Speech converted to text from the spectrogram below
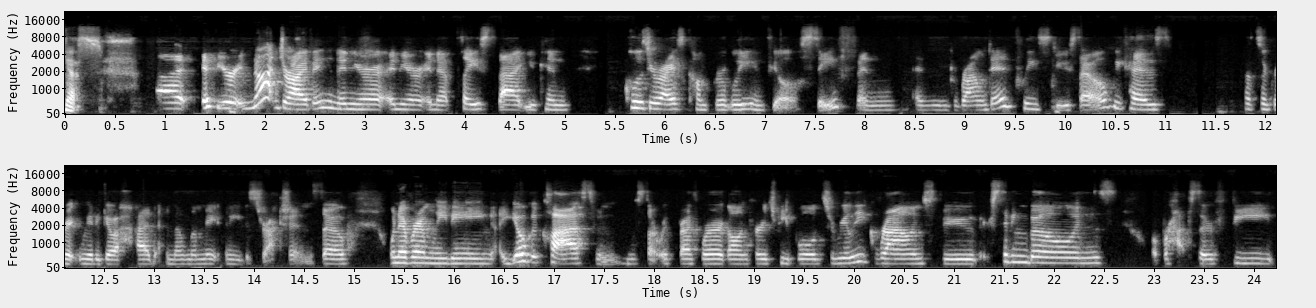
yes. Uh, if you're not driving and then you're and you're in a place that you can close your eyes comfortably and feel safe and, and grounded, please do so because that's a great way to go ahead and eliminate any distractions. So, whenever I'm leading a yoga class, when we start with breath work, I'll encourage people to really ground through their sitting bones or perhaps their feet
